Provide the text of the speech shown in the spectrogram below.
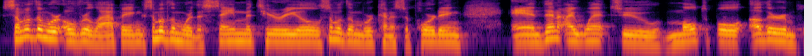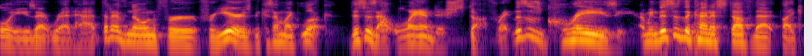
Some of them were overlapping, some of them were the same material, some of them were kind of supporting. And then I went to multiple other employees at Red Hat that I've known for for years because I'm like, look, this is outlandish stuff, right? This is crazy. I mean, this is the kind of stuff that like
